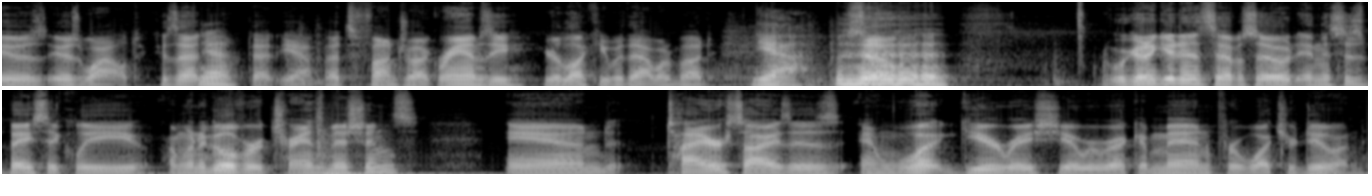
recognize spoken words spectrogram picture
it was it was wild because that, Yeah. that yeah that's a fun truck. Ramsey, you're lucky with that one, bud. Yeah. So we're gonna get into this episode, and this is basically I'm gonna go over transmissions and tire sizes and what gear ratio we recommend for what you're doing.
